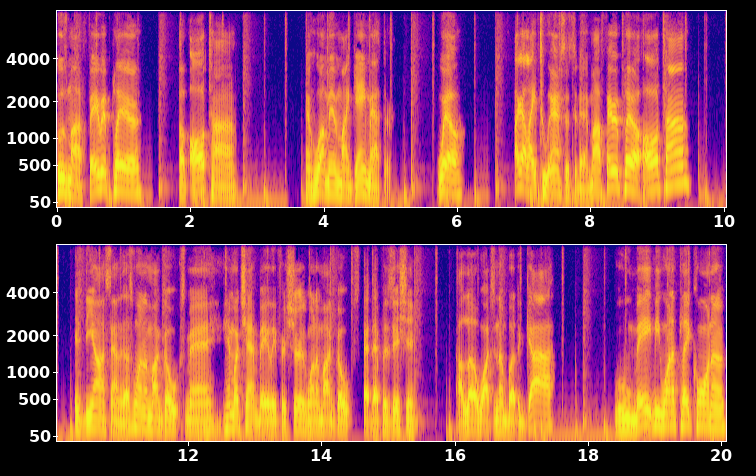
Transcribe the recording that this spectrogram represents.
Who's my favorite player of all time, and who I'm in my game after? Well, I got like two answers to that. My favorite player of all time is Deion Sanders. That's one of my goats, man. Him or Champ Bailey for sure is one of my goats at that position. I love watching them. But the guy who made me want to play corner.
